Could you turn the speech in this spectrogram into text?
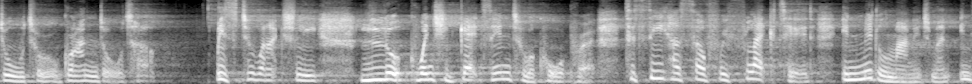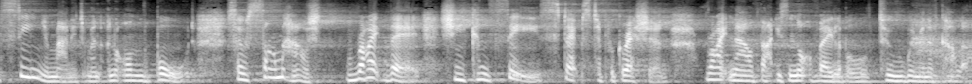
daughter or granddaughter is to actually look when she gets into a corporate to see herself reflected in middle management, in senior management, and on the board. So somehow, right there, she can see steps to progression. Right now, that is not available to women of colour.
